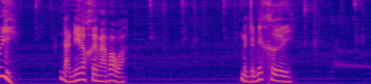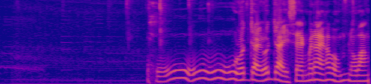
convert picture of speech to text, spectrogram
อุ้ยด่านนี้เราเคยมาเปล่าวะเหมือนจะไม่เคยโอ้โหรถใหญ่รถใหญ่แซงไม่ได้ครับผมระวัง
